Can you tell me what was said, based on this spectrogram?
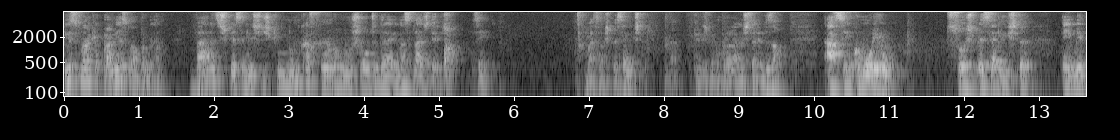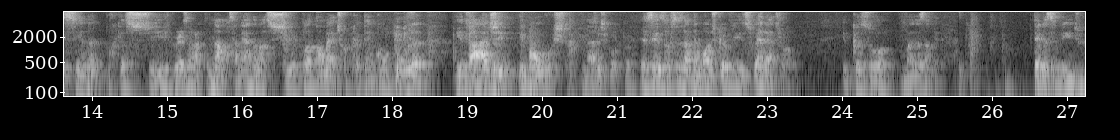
isso não é, pra mim isso não é um problema. Vários especialistas que nunca foram num show de drag na cidade deles. Sim. mas são especialistas, né? Porque eles veem um programa de televisão. Assim como eu sou especialista em medicina, porque assisti. Grey's Anatomy. Não, essa merda não, assisti plantão médico, porque eu tenho cultura, idade e bom gosto. Né? Desculpa. Esse exorcizar demônios que eu vi de Supernatural. E porque eu sou uma das amigas. Teve esse vídeo,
